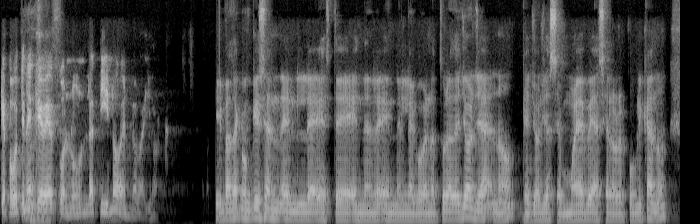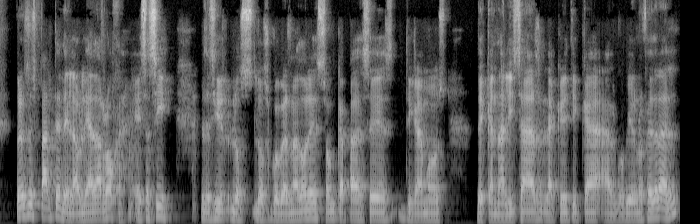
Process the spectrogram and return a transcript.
Que poco tiene que ver con un latino en Nueva York. Y pasa con que en, en, este, en, el, en, la gobernatura de Georgia, ¿no? Que Georgia se mueve hacia los republicanos, pero eso es parte de la oleada roja, es así. Es decir, los, los gobernadores son capaces, digamos, de canalizar la crítica al gobierno federal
